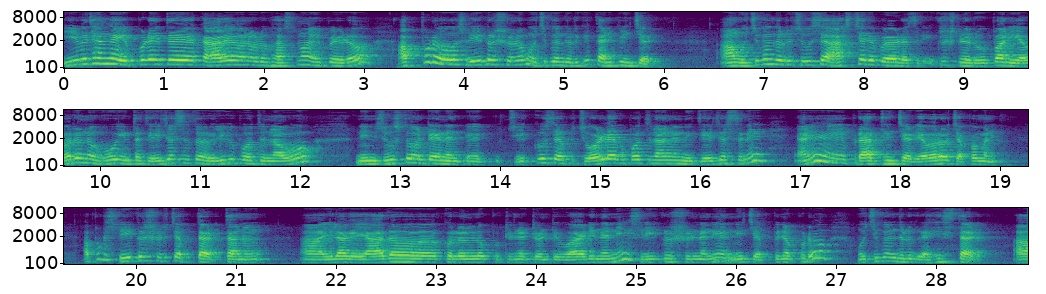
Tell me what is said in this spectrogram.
ఈ విధంగా ఎప్పుడైతే కాలయవనుడు భస్మం అయిపోయాడో అప్పుడు శ్రీకృష్ణుడు ముచుకుందుడికి కనిపించాడు. ఆ ముచుకుందుడు చూసి ఆశ్చర్యపోయాడు. శ్రీకృష్ణుడి రూపాన్ని ఎవరు నువ్వు? ఇంత తేజస్సుతో వెలిగిపోతున్నావు. నేను చూస్తూ ఉంటే నేను ఎక్కువసేపు చూడలేకపోతున్నాను నీ తేజస్సుని. అని ప్రార్థించాడు ఎవరో చెప్పమని. అప్పుడు శ్రీకృష్ణుడు చెప్తాడు తను ఇలాగ యాదవ కులంలో పుట్టినటువంటి వాడినని శ్రీకృష్ణుడిని అన్ని చెప్పినప్పుడు ముచుకుందుడు గ్రహిస్తాడు. ఆ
